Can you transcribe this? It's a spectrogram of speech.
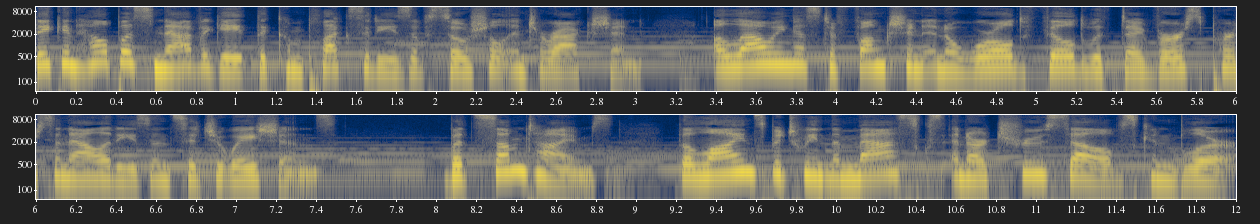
They can help us navigate the complexities of social interaction, allowing us to function in a world filled with diverse personalities and situations. But sometimes, the lines between the masks and our true selves can blur.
